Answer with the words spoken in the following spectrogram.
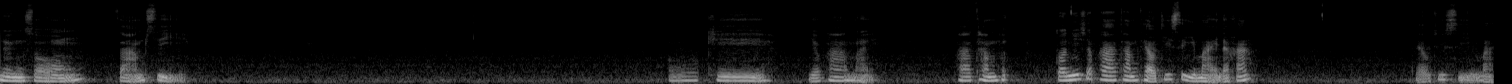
หนึ่งสองสามสี่โอเค เดี๋ยวพาใหม่ พาทำตอนนี้จะพาทำแถวที่สี่ใหม่นะคะ ถวที่สี่ใหม่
